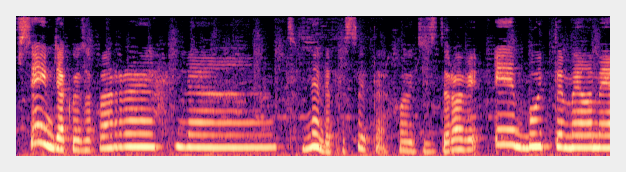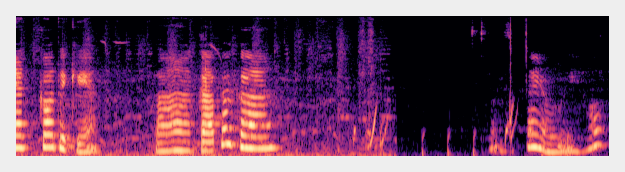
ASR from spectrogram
Всім дякую за перегляд. Не депресуйте, ходіть здорові і будьте милими, як котики. Пока-пока. Зберемо голка.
